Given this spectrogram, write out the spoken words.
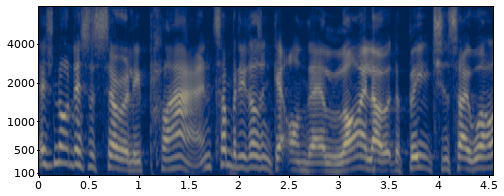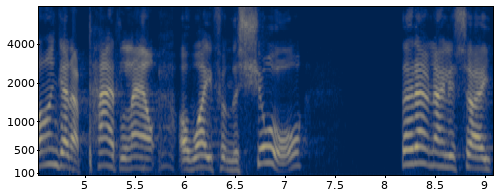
It's not necessarily planned. Somebody doesn't get on their lilo at the beach and say, Well, I'm going to paddle out away from the shore. They don't only say,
